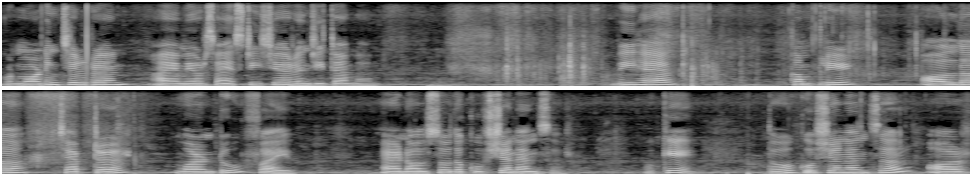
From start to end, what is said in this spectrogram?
Good morning children I am your science teacher Ranjita ma'am we have complete all the chapter one two five and also the question answer okay तो क्वेश्चन आंसर और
